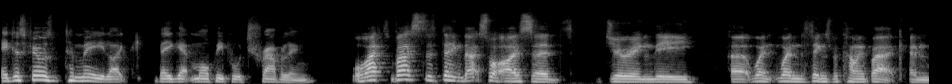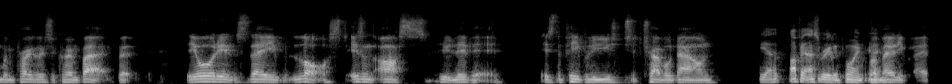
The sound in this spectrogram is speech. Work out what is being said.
It just feels to me like they get more people traveling. well, that's that's the thing. That's what I said during the uh, when when things were coming back and when progress were coming back. But the audience they've lost isn't us who live here. It's the people who used to travel down Yeah, I think that's a really good point. from yeah. anywhere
